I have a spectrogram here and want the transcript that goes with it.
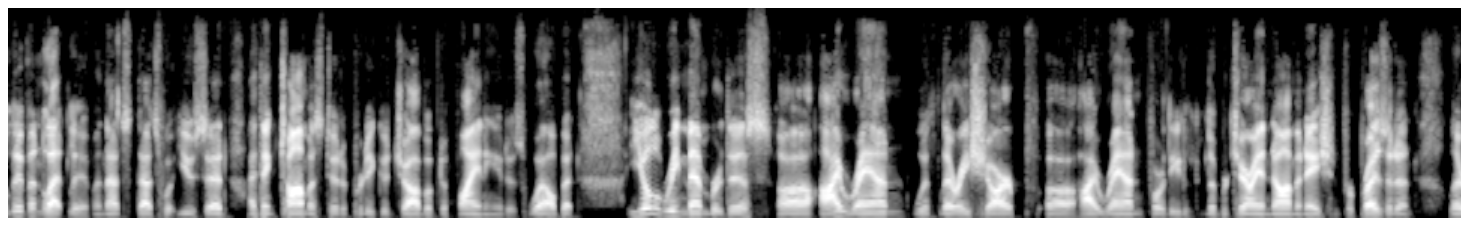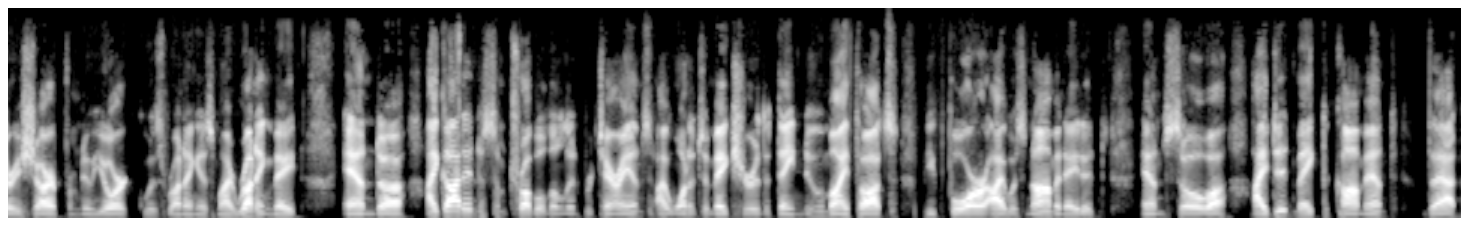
live and let live, and that's that's what you said. I think Thomas did a pretty good job of defining it as well. But you'll remember this. Uh, I ran with Larry Sharpe. Uh, I ran for the Libertarian nomination for president. Larry Sharpe from New York was running as my running mate, and uh, I got into some trouble with the Libertarians. I wanted to make sure that they knew my thoughts before I was nominated, and so uh, I did make the comment that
